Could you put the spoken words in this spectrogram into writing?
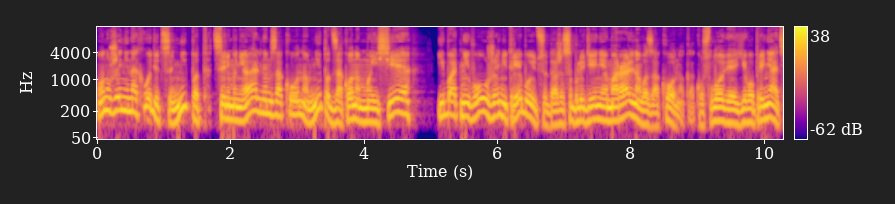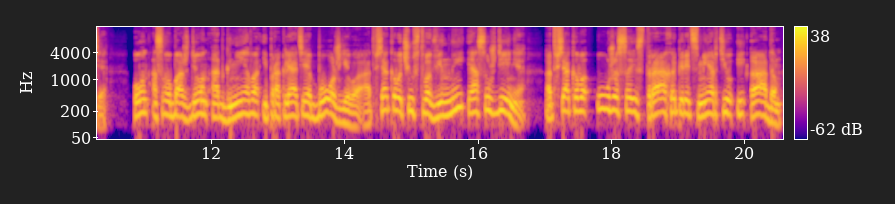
Он уже не находится ни под церемониальным законом, ни под законом Моисея, ибо от него уже не требуется даже соблюдение морального закона, как условие его принятия. Он освобожден от гнева и проклятия Божьего, от всякого чувства вины и осуждения, от всякого ужаса и страха перед смертью и адом,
